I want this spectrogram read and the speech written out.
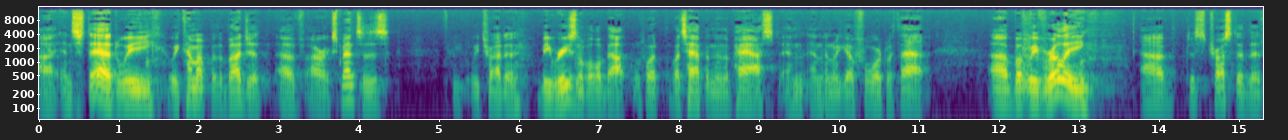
Uh, instead, we, we come up with a budget of our expenses. We, we try to be reasonable about what, what's happened in the past, and, and then we go forward with that. Uh, but we've really uh, just trusted that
